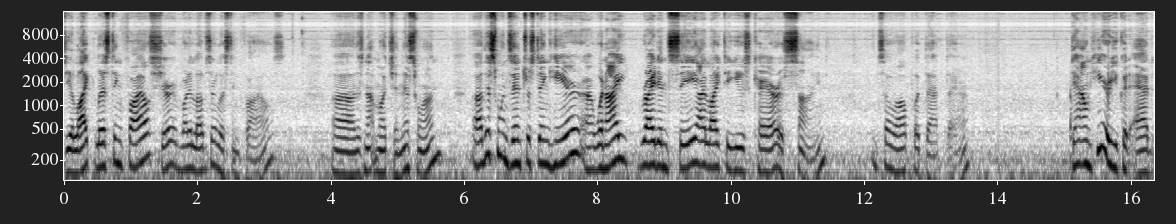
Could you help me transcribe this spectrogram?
do you like listing files? Sure, everybody loves their listing files. Uh, there's not much in this one. Uh, this one's interesting here. Uh, when I write in C, I like to use char as signed, and so I'll put that there. Down here, you could add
